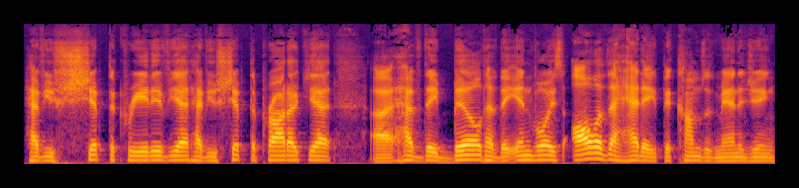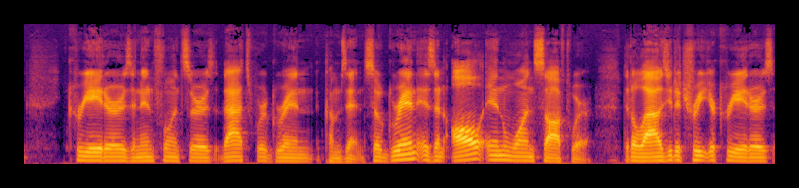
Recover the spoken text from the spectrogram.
Have you shipped the creative yet? Have you shipped the product yet? Uh, have they billed? Have they invoiced? All of the headache that comes with managing creators and influencers, that's where Grin comes in. So, Grin is an all in one software that allows you to treat your creators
